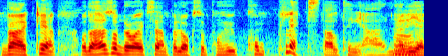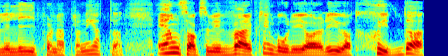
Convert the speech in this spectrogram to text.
Verkligen. Och det här är så bra exempel också på hur komplext allting är när det mm. gäller liv på den här planeten. En sak som vi verkligen borde göra det är ju att skydda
